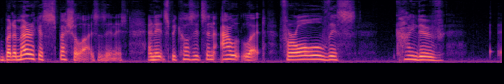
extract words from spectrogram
but America specializes in it, and it's because it's an outlet for all this kind of uh,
